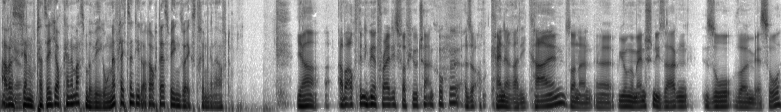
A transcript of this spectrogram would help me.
Aber das ja. ist ja tatsächlich auch keine Massenbewegung. Ne? Vielleicht sind die Leute auch deswegen so extrem genervt. Ja, aber auch wenn ich mir Fridays for Future angucke, also auch keine Radikalen, sondern äh, junge Menschen, die sagen, so wollen wir es so.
